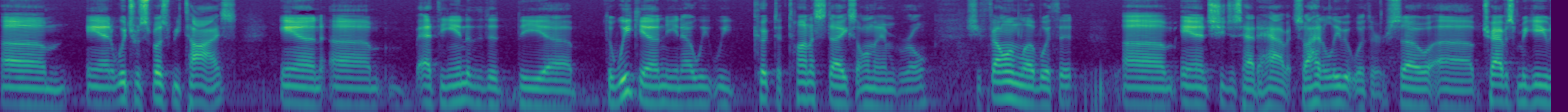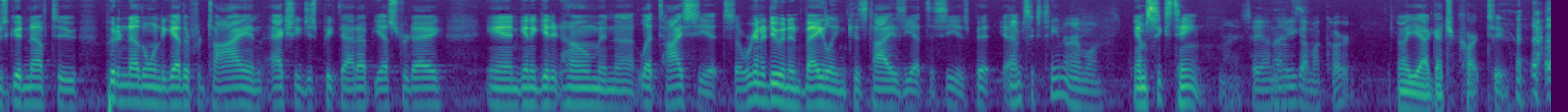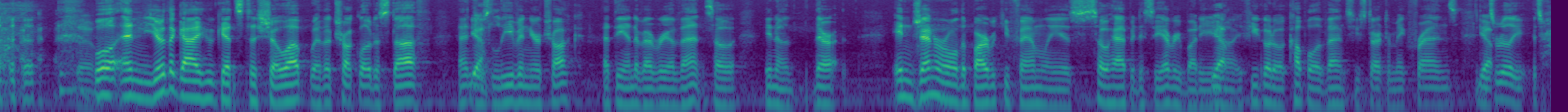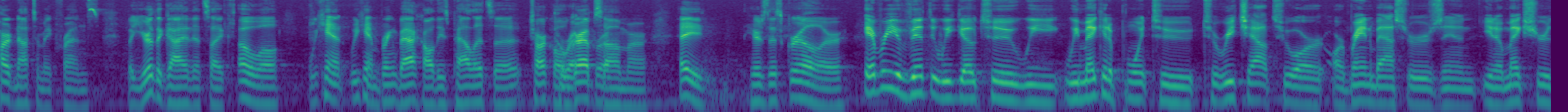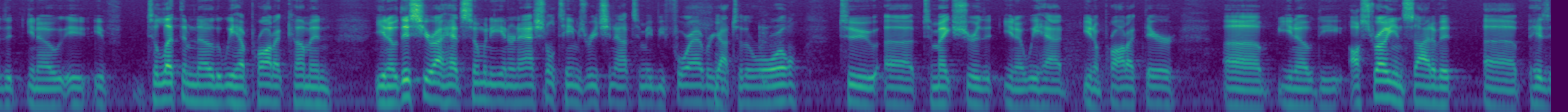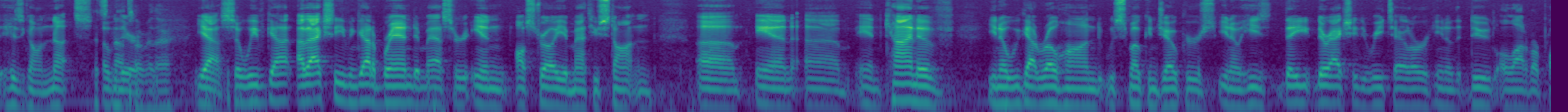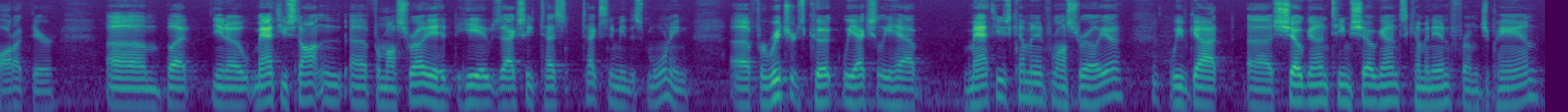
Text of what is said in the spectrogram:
um, and which was supposed to be Ty's, and um, at the end of the the uh, the weekend, you know, we we cooked a ton of steaks on the M Grill. She fell in love with it. Um, and she just had to have it, so I had to leave it with her. So uh, Travis McGee was good enough to put another one together for Ty, and actually just picked that up yesterday, and gonna get it home and uh, let Ty see it. So we're gonna do an unveiling because Ty has yet to see his pit. Yet. M16 or M1? M16. Nice. Hey, I know you got my cart. Oh yeah, I got your cart too. Well, and you're the guy who gets to show up with a truckload of stuff and Yeah. just leave in your truck. at the end of every event. So you know, there, in general, the barbecue family is so happy to see everybody. You Yep. know, if you go to a couple events, you start to make friends. Yep. It's really it's hard not to make friends. But you're the guy that's like, oh well, we can't we can't bring back all these pallets of charcoal. Correct, Grab correct. some, or hey, here's this grill, or every event that we go to, we we make it a point to to reach out to our our brand ambassadors and you know make sure that you know if to let them know that we have product coming. You know, this year I had so many international teams reaching out to me before I ever got to the Royal to uh, to make sure that you know we had you know product there. Uh, you know, the Australian side of it uh, has has gone nuts It's over nuts there. over there. Yeah, so we've got. I've actually even got a brand ambassador in Australia, Matthew Staunton, um, and um, and kind of. You know, we've got Rohan with Smoking Jokers. You know, he's they they're actually the retailer. You know, that do a lot of our product there. Um, but you know, Matthew Staunton uh, from Australia, he was actually text, texting me this morning uh, for Richard's Cook. We actually have Matthews coming in from Australia. We've got uh, Shogun Team Shoguns coming in from Japan.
